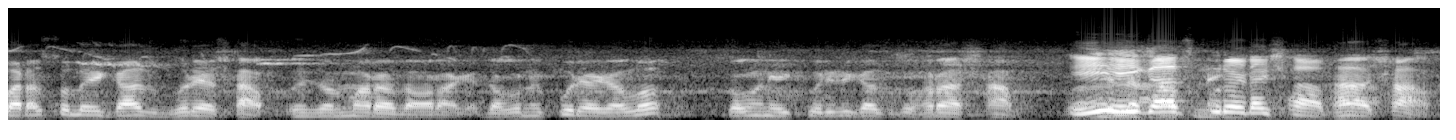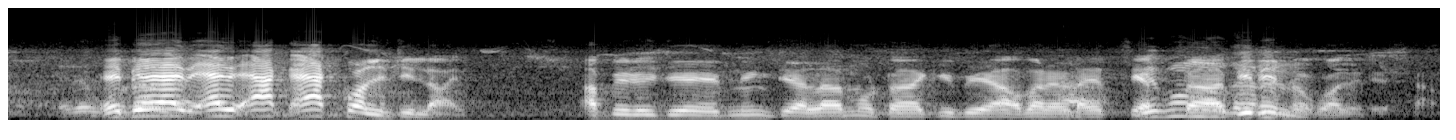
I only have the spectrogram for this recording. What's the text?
বাড়া চলে এই গাছ ঘুরে সাপ। ওইজন মারা যাওয়ার আগে। যখন পড়ে গেল তখন এই করির গাছ ভরা সাপ। এই এই গাছ। পুরোটাই সাপ। হ্যাঁ সাপ। এক এক কোয়ালিটি লয় আপনি ওই যে নিংটেলা মোটা কি বে আবার একটা চেপটা বিভিন্ন বিভিন্ন কোয়ালিটির সাপ।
